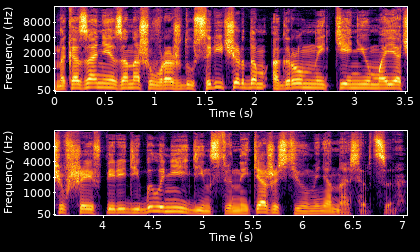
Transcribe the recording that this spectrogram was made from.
Наказание за нашу вражду с Ричардом, огромной тенью маячившее впереди, было не единственной тяжестью у меня на сердце.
